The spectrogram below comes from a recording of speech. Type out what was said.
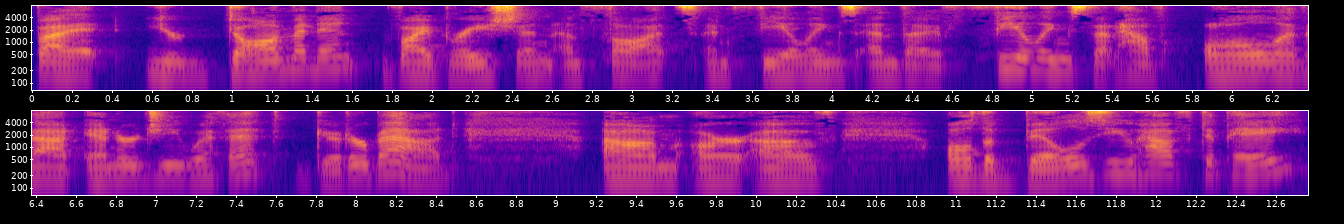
but your dominant vibration and thoughts and feelings and the feelings that have all of that energy with it, good or bad, um, are of all the bills you have to pay,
